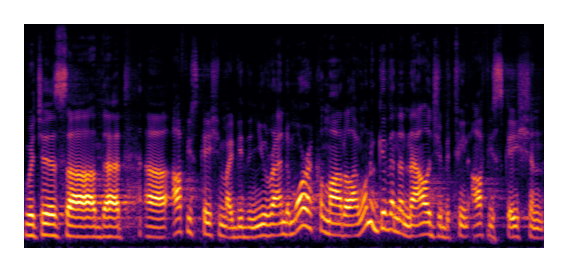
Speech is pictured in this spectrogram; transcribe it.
which is uh, that uh, obfuscation might be the new random oracle model. I want to give an analogy between obfuscation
